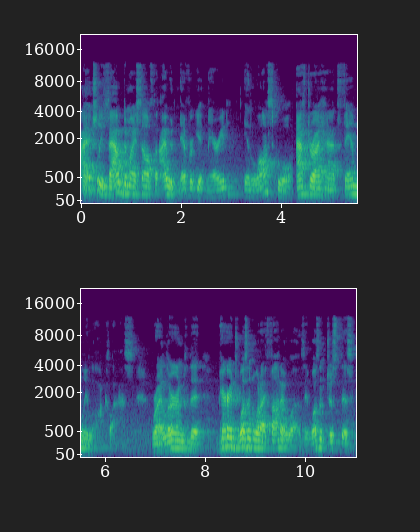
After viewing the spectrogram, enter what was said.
I actually vowed to myself that I would never get married in law school after I had family law class, where I learned that marriage wasn't what I thought it was. It wasn't just this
